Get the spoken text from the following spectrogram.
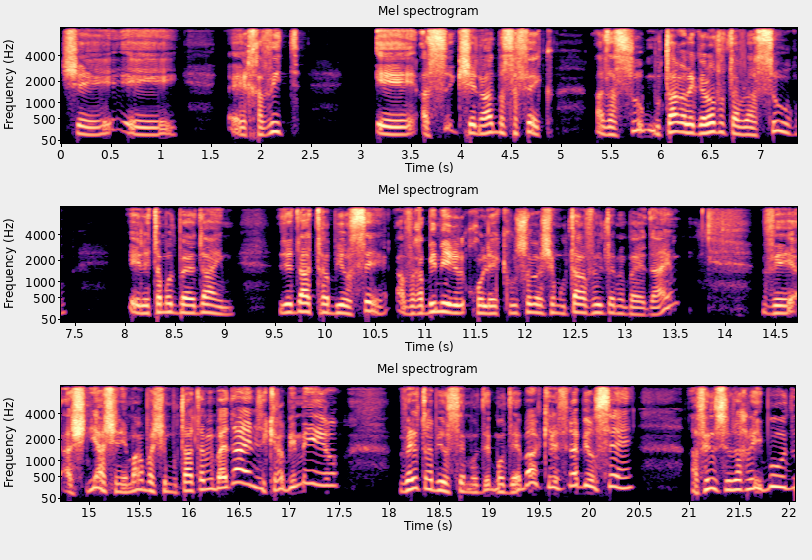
שחבית, אה, אה, כשנולד בספק, אז אסור, מותר לגלות אותה ואסור לטמות בידיים, זה דעת רבי יוסי, אבל רבי מאיר חולק, הוא סובר שמותר אפילו לטמא בידיים, והשנייה שנאמר בה שמותר לטמא בידיים זה כרבי מאיר, ולת רבי יוסי מודה, מודה בה, כי לפי רבי יוסי, אפילו שזה הולך לאיבוד,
